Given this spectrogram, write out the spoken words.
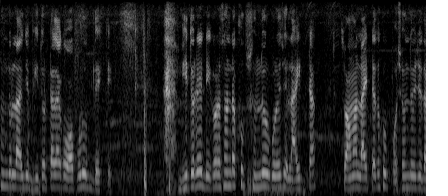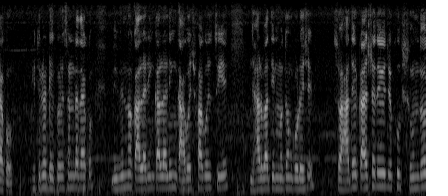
সুন্দর লাগছে, ভিতরটা দেখো অপরূপ দেখতে। ভিতরের ডেকোরেশনটা খুব সুন্দর করেছে লাইটটা সো আমার লাইটটা তো খুব পছন্দ হয়েছে, দেখো। ভিতরে ডেকোরেশনটা দেখো, বিভিন্ন কালারিং কালারিং কাগজ ফাগজ দিয়ে ঝাড়বাতির মতন করেছে। সো হাতের কাজটা দেখেছ, খুব সুন্দর।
